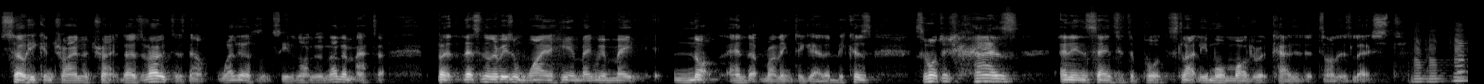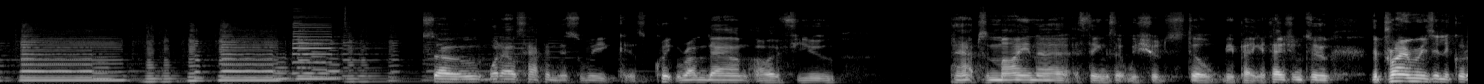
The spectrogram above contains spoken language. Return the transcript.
so he can try and attract those voters. Now, whether he'll succeed or not is another matter. But that's another reason why he and Ben may not end up running together because Smotrich has an incentive to put slightly more moderate candidates on his list. So, what else happened this week? It's a quick rundown of a few perhaps minor things that we should still be paying attention to. The primaries in Likud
